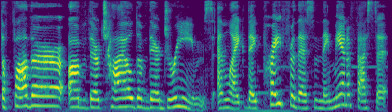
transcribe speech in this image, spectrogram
the father of their child of their dreams and like they pray for this and they manifest it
